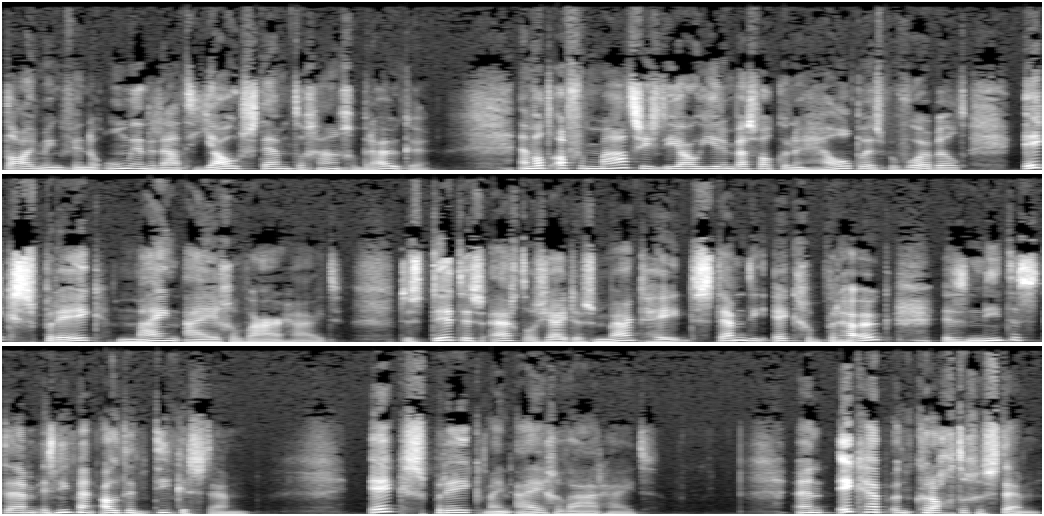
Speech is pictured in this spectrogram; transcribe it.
timing vinden om inderdaad jouw stem te gaan gebruiken. En wat affirmaties die jou hierin best wel kunnen helpen is bijvoorbeeld: ik spreek mijn eigen waarheid. Dus dit is echt als jij dus merkt: hé, hey, de stem die ik gebruik is niet de stem, is niet mijn authentieke stem. Ik spreek mijn eigen waarheid. En ik heb een krachtige stem.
